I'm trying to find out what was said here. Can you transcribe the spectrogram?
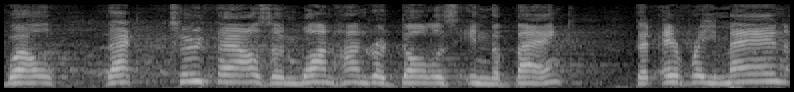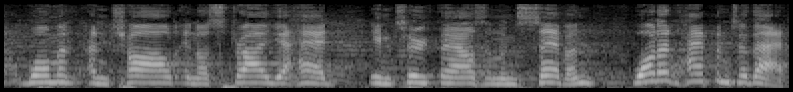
Well, that $2,100 in the bank that every man, woman and child in Australia had in 2007, what had happened to that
